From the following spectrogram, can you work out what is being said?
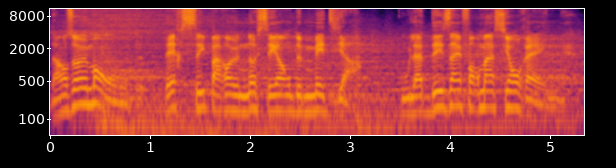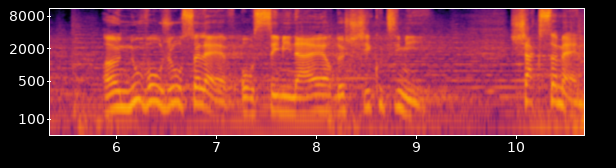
Dans un monde bercé par un océan de médias où la désinformation règne, un nouveau jour se lève au séminaire de Chicoutimi. Chaque semaine,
